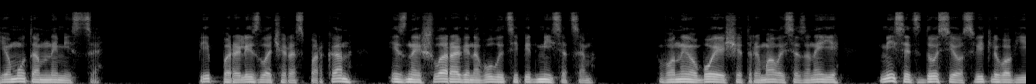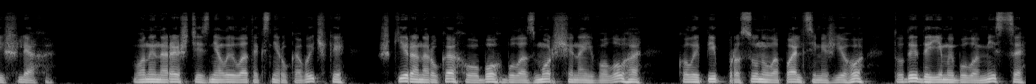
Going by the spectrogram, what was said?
йому там не місце. Піп перелізла через паркан і знайшла раві на вулиці під місяцем. Вони обоє ще трималися за неї, місяць досі освітлював їй шлях. Вони нарешті зняли латексні рукавички, шкіра на руках у обох була зморщена і волога, коли піп просунула пальці між його туди, де їм було місце,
